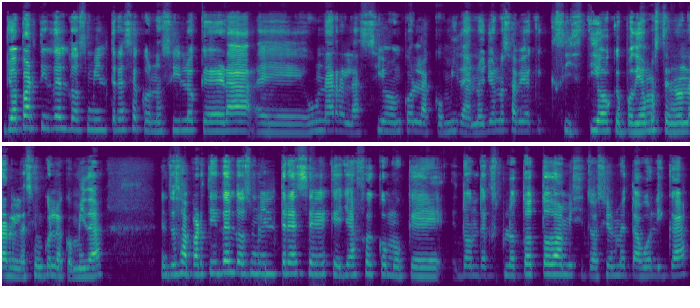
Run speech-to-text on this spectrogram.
Yo a partir del 2013 conocí lo que era eh, una relación con la comida, ¿no? Yo no sabía que existió, que podíamos tener una relación con la comida. Entonces a partir del 2013, que ya fue como que donde explotó toda mi situación metabólica,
